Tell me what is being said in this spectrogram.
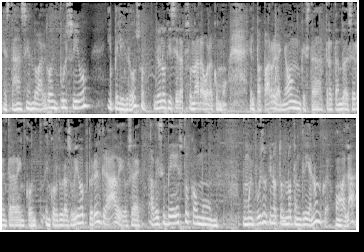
estás haciendo algo impulsivo y peligroso. Yo no quisiera sonar ahora como el papá regañón que está tratando de hacer entrar en, cordura a su hijo, pero es grave, o sea, a veces ve esto como, como impulso que no, no tendría nunca, ojalá,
